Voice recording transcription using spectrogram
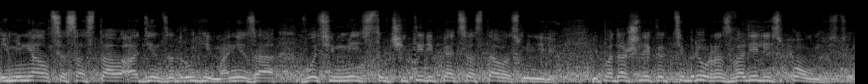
И менялся состав один за другим. Они за 8 месяцев 4-5 составов сменили. И подошли к октябрю, развалились полностью.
